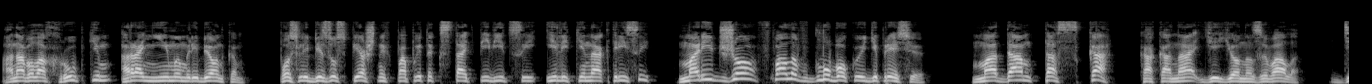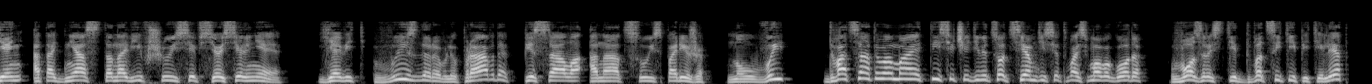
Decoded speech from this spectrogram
Она была хрупким, ранимым ребенком. После безуспешных попыток стать певицей или киноактрисой, Мари Джо впала в глубокую депрессию. «Мадам Тоска», как она ее называла, день ото дня становившуюся все сильнее. «Я ведь выздоровлю, правда?» — писала она отцу из Парижа. Но, увы, 20 мая 1978 года в возрасте 25 лет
